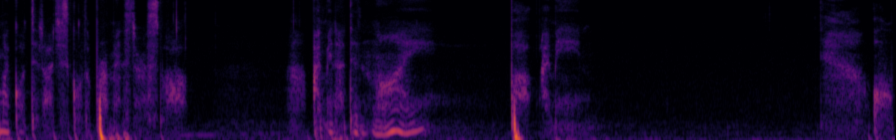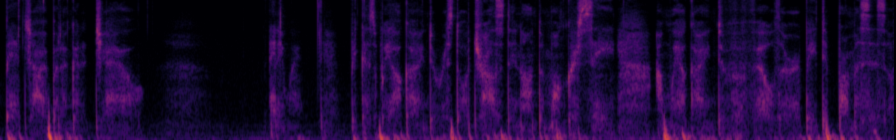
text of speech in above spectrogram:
Oh my god, did I just call the Prime Minister a slut? I mean, I didn't lie, but I mean, oh, bitch, I hope I don't go to jail. Anyway, because we are going to restore trust in our democracy and we are going to fulfill the repeated promises of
